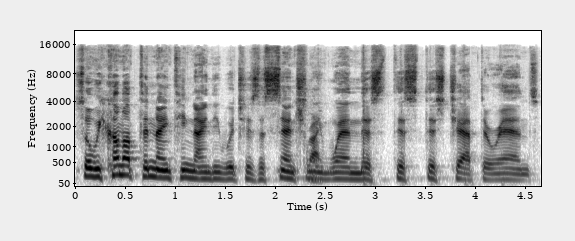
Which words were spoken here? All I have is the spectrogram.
So we come up to 1990, which is essentially Right. when this, this, this chapter ends.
